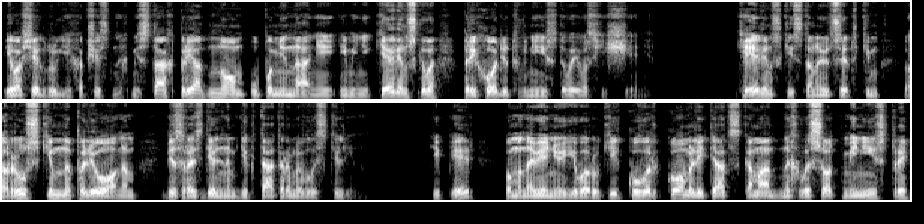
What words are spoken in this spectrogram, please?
и во всех других общественных местах при одном упоминании имени Керенского приходит в неистовое восхищение. Керенский становится таким русским Наполеоном, безраздельным диктатором и властелином. Теперь, по мановению его руки, кувырком летят с командных высот министры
